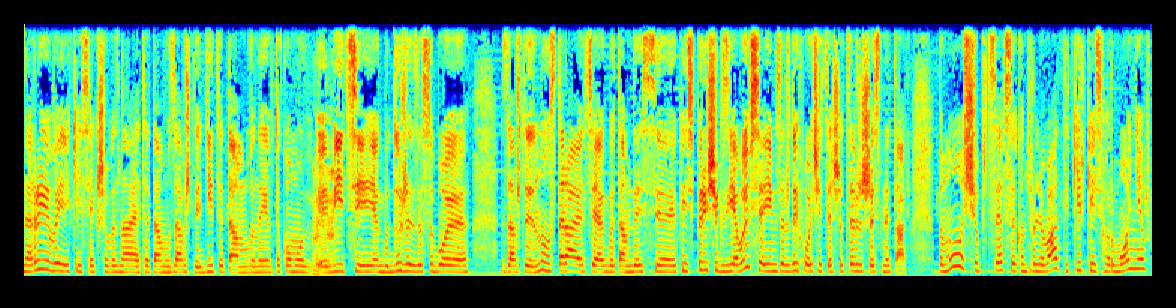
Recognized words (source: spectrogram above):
Нариви, якісь, якщо ви знаєте, там завжди діти там вони в такому Мгм. віці, якби дуже за собою завжди ну стараються, якби там десь е, якийсь прищик з'явився, їм завжди хочеться, що це вже щось не так. Тому щоб це все контролювати, кількість гормонів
